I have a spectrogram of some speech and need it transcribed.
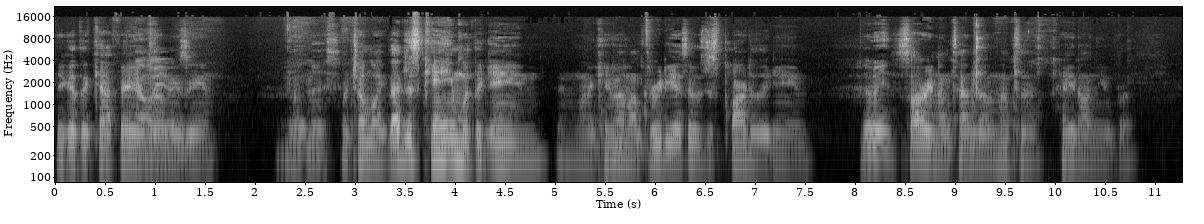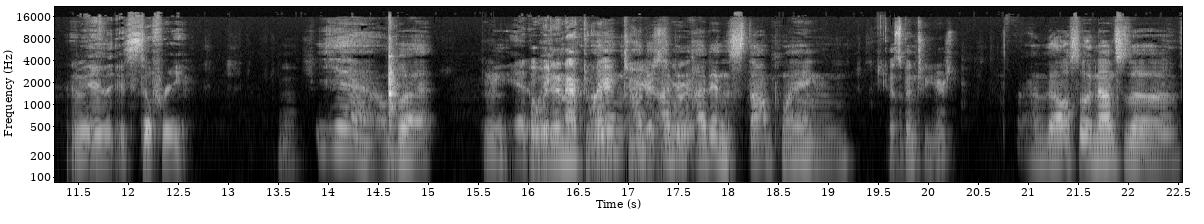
You get the cafe Hell in the yeah. museum, Oh, nice. which I'm like, that just came with the game, and when it came out on 3DS, it was just part of the game. I mean, Sorry, Nintendo, not to hate on you, but I mean, it, it's still free. yeah, but I mean, you had to But we wait didn't for have it. to I wait didn't. two I, years didn't I for didn't. it. I didn't stop playing. Has it been two years? And they also announced the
